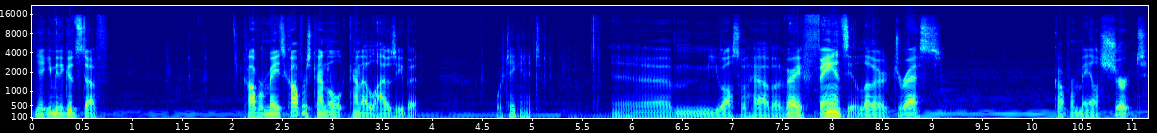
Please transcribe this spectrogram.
Yeah, give me the good stuff. Copper mace. Copper's kind of kind of lousy, but we're taking it. Um, you also have a very fancy leather dress. Copper mail shirt.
